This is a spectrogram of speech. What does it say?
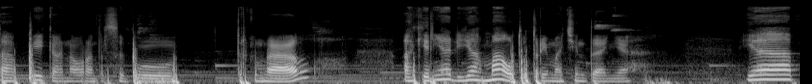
Tapi karena orang tersebut terkenal akhirnya dia mau tuh terima cintanya. Ya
